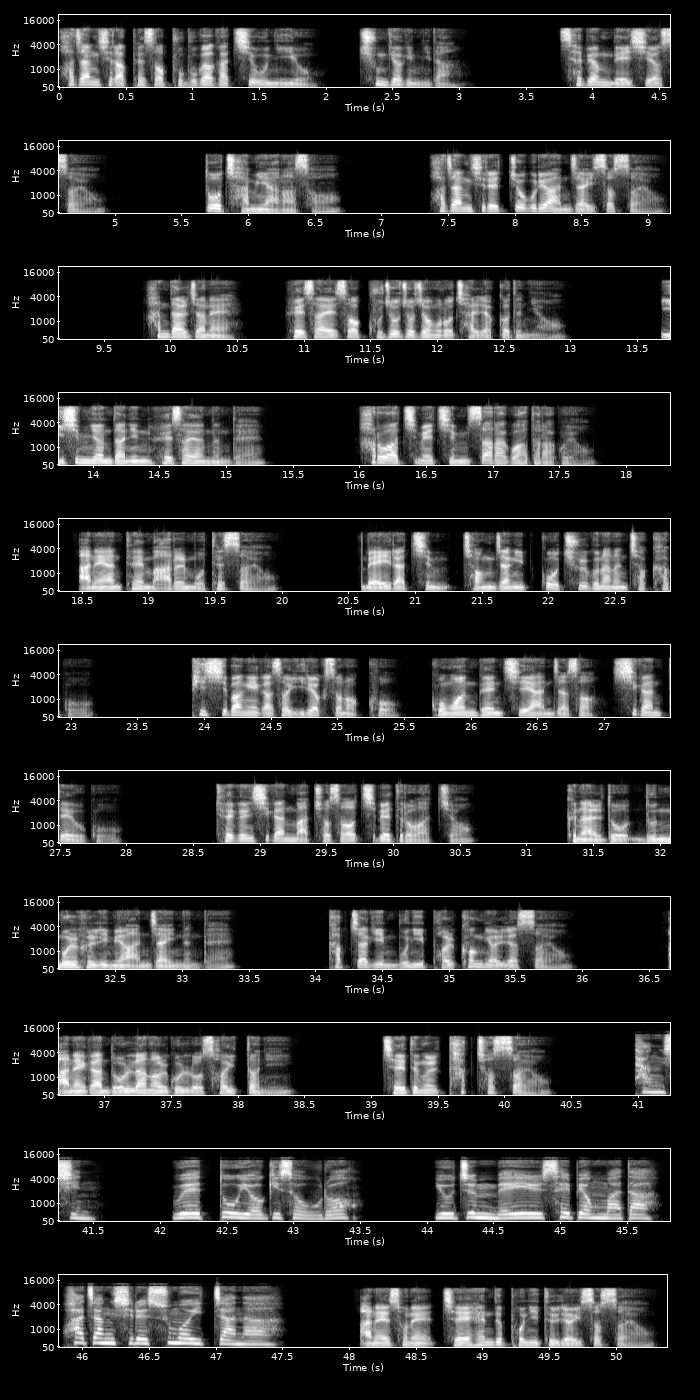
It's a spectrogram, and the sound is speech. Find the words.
화장실 앞에서 부부가 같이 운 이유 충격입니다. 새벽 4시였어요. 또 잠이 안 와서 화장실에 쪼그려 앉아 있었어요. 한 달 전에 회사에서 구조조정으로 잘렸거든요. 20년 다닌 회사였는데 하루아침에 짐 싸라고 하더라고요. 아내한테 말을 못했어요. 매일 아침 정장 입고 출근하는 척하고 PC방에 가서 이력서 넣고 공원 벤치에 앉아서 시간 때우고 퇴근 시간 맞춰서 집에 들어왔죠. 그날도 눈물 흘리며 앉아 있는데 갑자기 문이 벌컥 열렸어요. 아내가 놀란 얼굴로 서 있더니 제 등을 탁 쳤어요. 당신, 왜 또 여기서 울어? 요즘 매일 새벽마다 화장실에 숨어 있잖아. 아내 손에 제 핸드폰이 들려 있었어요.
